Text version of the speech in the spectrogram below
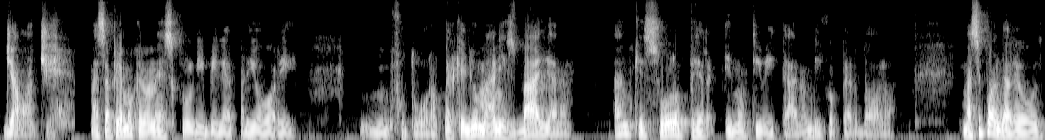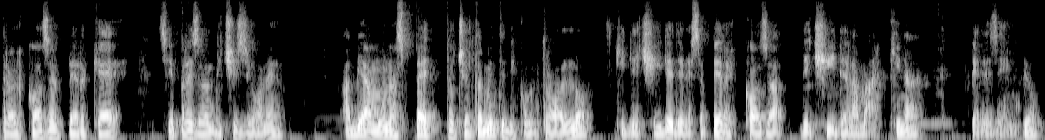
già oggi, ma sappiamo che non è escludibile a priori futuro, perché gli umani sbagliano, anche solo per emotività, non dico per dolo. Ma si può andare oltre al cosa e il perché si è presa una decisione? Abbiamo un aspetto certamente di controllo, chi decide deve sapere cosa decide la macchina, per esempio,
